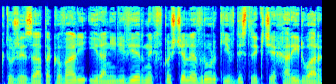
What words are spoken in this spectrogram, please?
którzy zaatakowali i ranili wiernych w kościele w Rurki w dystrykcie Haridwar.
